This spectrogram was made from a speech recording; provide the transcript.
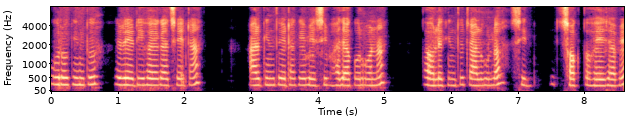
পুরো কিন্তু রেডি হয়ে গেছে এটা। আর কিন্তু এটাকে বেশি ভাজা করব না, তাহলে কিন্তু চালগুলো শক্ত হয়ে যাবে।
